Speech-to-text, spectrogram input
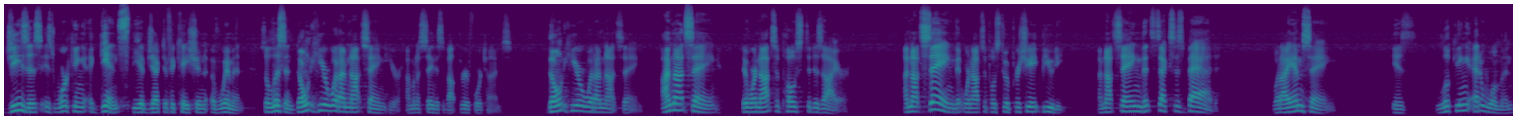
Jesus is working against the objectification of women. So listen, don't hear what I'm not saying here. I'm going to say this about three or four times. Don't hear what I'm not saying. I'm not saying that we're not supposed to desire. I'm not saying that we're not supposed to appreciate beauty. I'm not saying that sex is bad. What I am saying is looking at a woman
